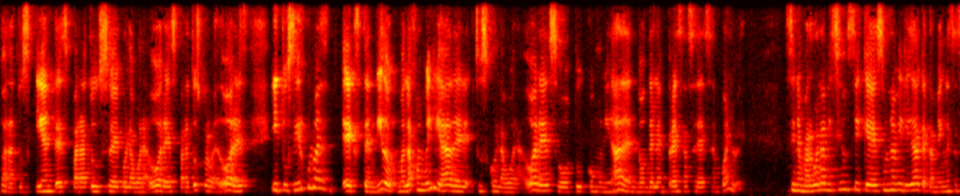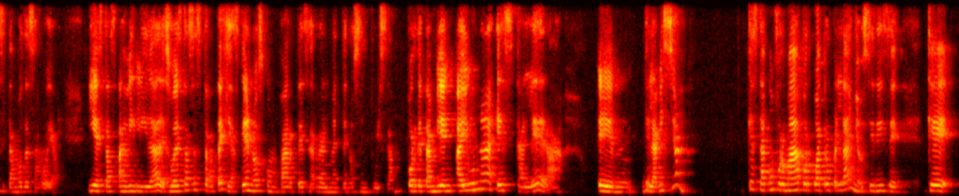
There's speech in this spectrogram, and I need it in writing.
para tus clientes, para tus eh, colaboradores, para tus proveedores y tu círculo extendido, como es la familia de tus colaboradores o tu comunidad en donde la empresa se desenvuelve. Sin embargo, la visión sí que es una habilidad que también necesitamos desarrollar. Y estas habilidades o estas estrategias que nos compartes realmente nos impulsan, porque también hay una escalera em, de la visión que está conformada por cuatro peldaños y dice que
